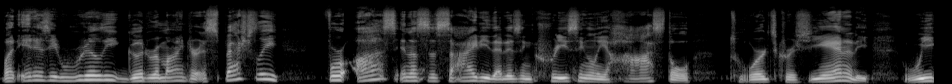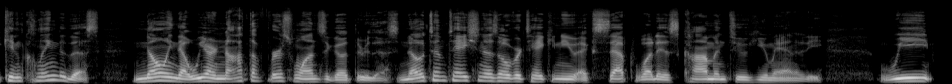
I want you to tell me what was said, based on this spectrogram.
but it is a really good reminder, especially for us in a society that is increasingly hostile towards Christianity. We can cling to this knowing that we are not the first ones to go through this. No temptation has overtaken you except what is common to humanity. We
